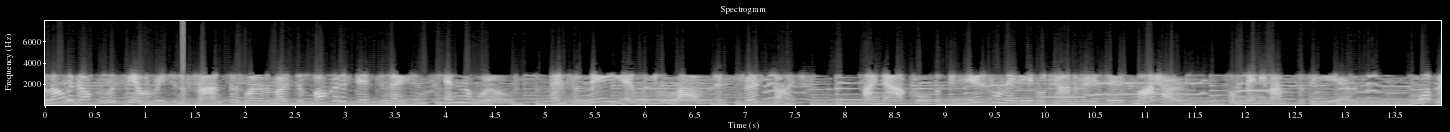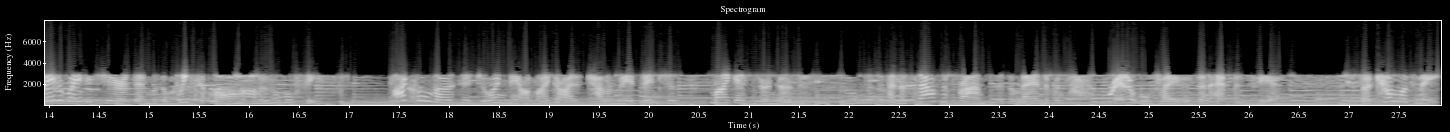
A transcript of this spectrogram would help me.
The Languedoc-Roussillon region of France is one of the most evocative destinations in the world, and for me it was love at first sight. I now call the beautiful medieval town of Uzès my home for many months of the year. What better way to share it than with a week-long movable feast? I call those who join me on my guided culinary adventures my gastronomes. And the south of France is a land of incredible flavours and atmosphere. So come with me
